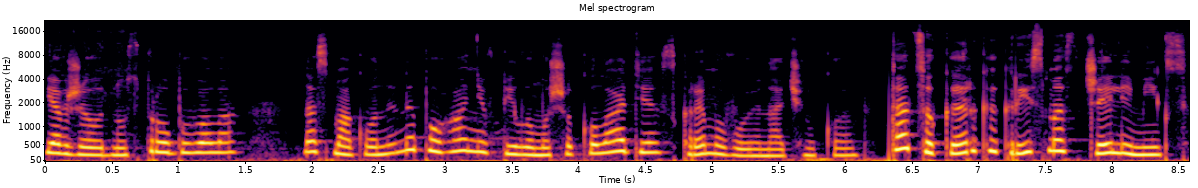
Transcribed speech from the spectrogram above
Я вже одну спробувала. На смак вони непогані в білому шоколаді з кремовою начинкою. Та цукерки Christmas Jelly Mix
